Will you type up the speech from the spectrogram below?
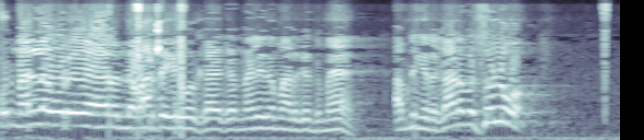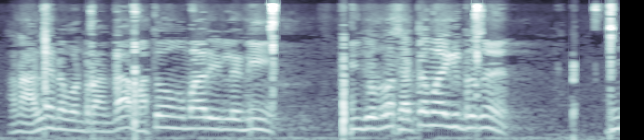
ஒரு நல்ல ஒரு அந்த வார்த்தைகள் ஒரு க- க- இருக்கட்டுமே அப்படிங்கறதுக்காக நம்ம சொல்லுவோம். ஆனா அல்ல என்ன பண்றான்டா? மத்தவங்க மாதிரி இல்ல நீ. நீ சொல்ற சட்டமாக்கிட்டு இருக்கு. நீ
